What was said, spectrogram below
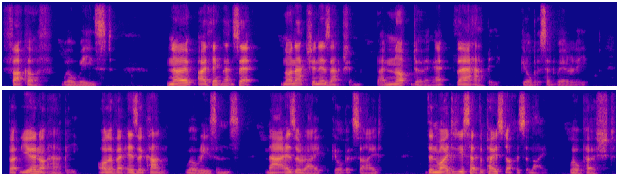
Fuck off, Will wheezed. No, I think that's it. Non action is action. By not doing it, they're happy, Gilbert said wearily. But you're not happy. Oliver is a cunt, Will reasons. Nah, he's all right, Gilbert sighed. Then why did you set the post office alight? Will pushed.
